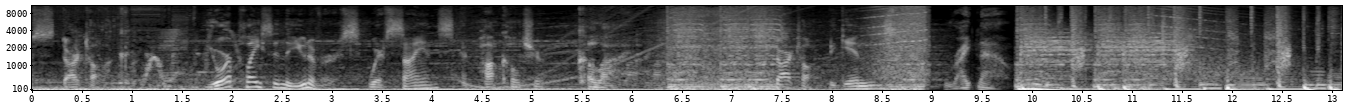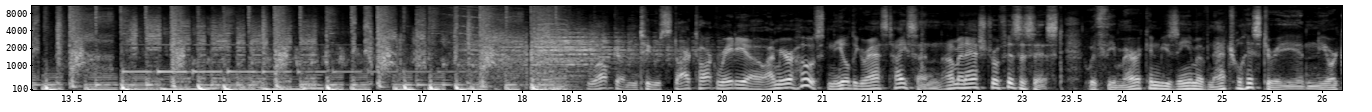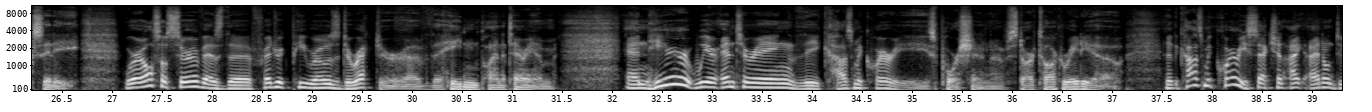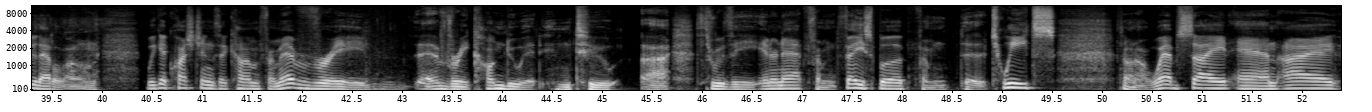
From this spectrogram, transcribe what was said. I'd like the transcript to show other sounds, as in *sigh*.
Star Talk, your place in the universe where science and pop culture collide. Star Talk begins right now. Welcome to Star Talk Radio. I'm your host, Neil deGrasse Tyson. I'm an astrophysicist with the American Museum of Natural History in New York City, where I also serve as the Frederick P. Rose Director of the Hayden Planetarium. And here we are entering the Cosmic Queries portion of Star Talk Radio. In the Cosmic Queries section, I, I don't do that alone. We get questions that come from every every conduit into uh, through the internet, from Facebook, from the tweets, on our website, and I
